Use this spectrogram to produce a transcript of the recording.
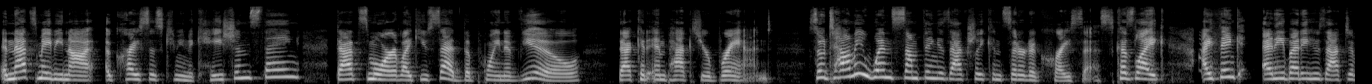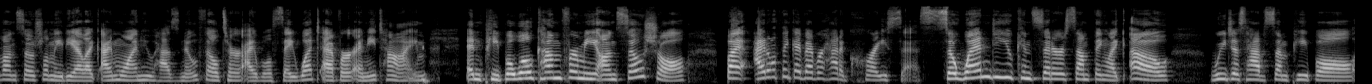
And that's maybe not a crisis communications thing. That's more, like you said, the point of view that could impact your brand. So tell me when something is actually considered a crisis. Cause like, I think anybody who's active on social media, like I'm one who has no filter, I will say whatever anytime and people will come for me on social. but I don't think I've ever had a crisis. So when do you consider something like, oh, we just have some people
